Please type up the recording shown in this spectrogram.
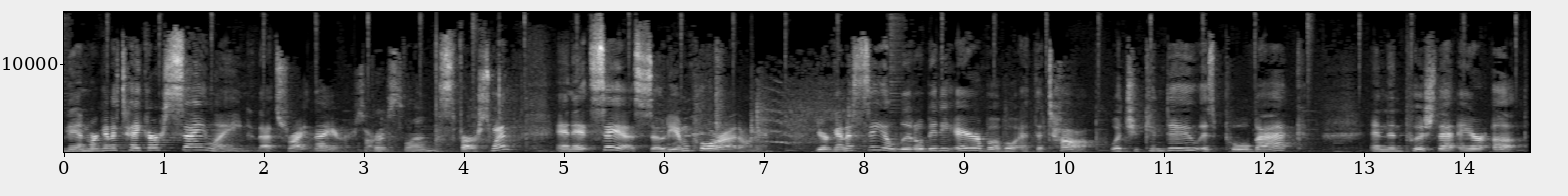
Then we're gonna take our saline. That's right there. Sorry. First one. First one, and it says sodium chloride on it. You're gonna see a little bitty air bubble at the top. What you can do is pull back and then push that air up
